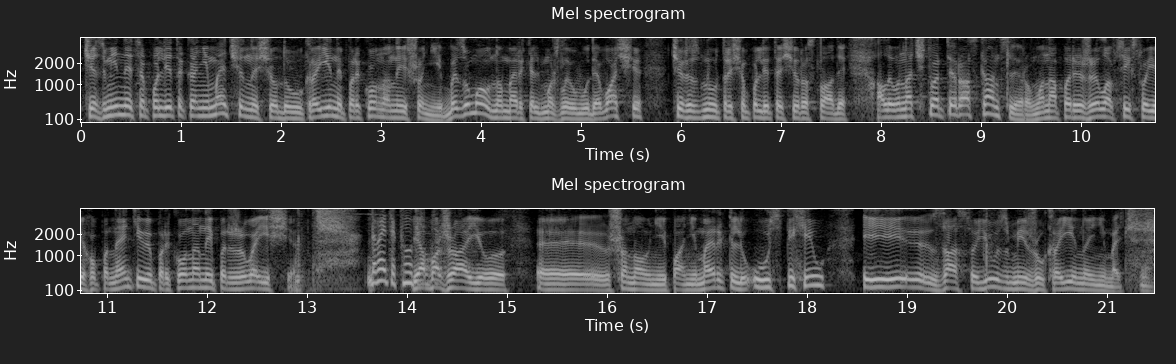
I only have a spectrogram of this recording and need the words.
Чи зміниться політика Німеччини щодо України? Переконаний, що ні. Безумовно, Меркель можливо буде важче через внутрішньополітичні розклади. Але вона четвертий раз канцлером. Вона пережила всіх своїх опонентів і переконаний, переживе іще. Давайте к Я бажаю, е, шановній пані Меркель, успіхів і за союз між Україною і Німеччиною.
